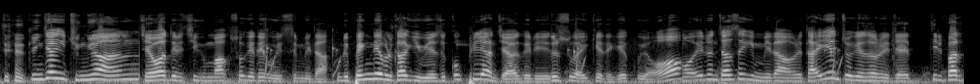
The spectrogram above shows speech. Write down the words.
굉장히 중요한 재화들이 지금 막 소개되고 있습니다. 우리 100렙을 가기 위해서 꼭 필요한 재화들이 들 수가 있게 되겠고요. 뭐 이런 자석입니다. 우리 다이앤 쪽에서는 이제 딜 받을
